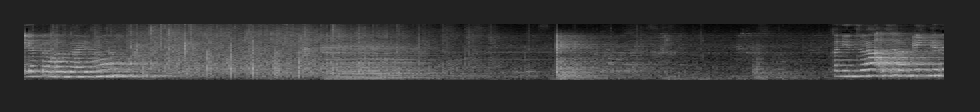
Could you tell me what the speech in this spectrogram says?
りがとうございます。こんにちは、シラピンクです。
